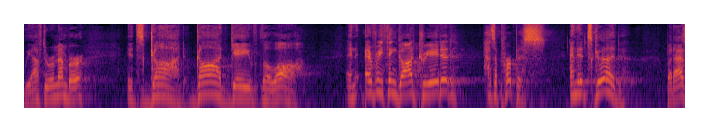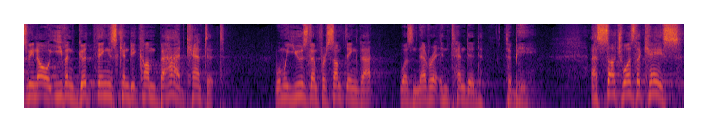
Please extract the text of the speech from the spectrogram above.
We have to remember it's God. God gave the law. And everything God created has a purpose, and it's good. But as we know, even good things can become bad, can't it? When we use them for something that was never intended to be. As such was the case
